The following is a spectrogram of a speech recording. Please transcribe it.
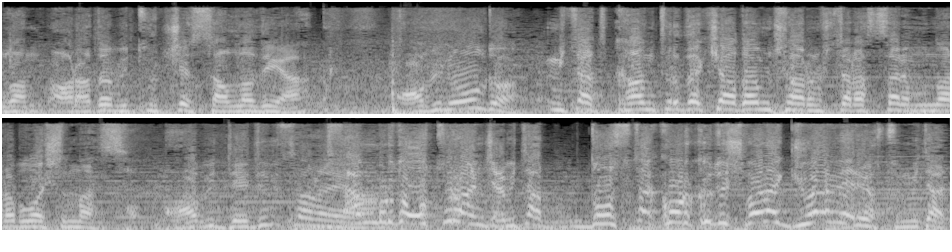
Ulan arada bir Türkçe salladı ya. Abi ne oldu? Mithat Counter'daki adamı çağırmışlar aslanım bunlara bulaşılmaz. Abi dedim sana ya. Sen burada otur anca Mithat. Dosta korku düşmana güven veriyorsun Mithat.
